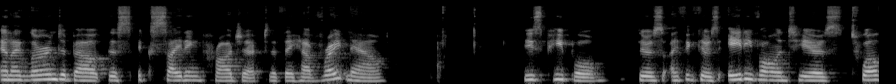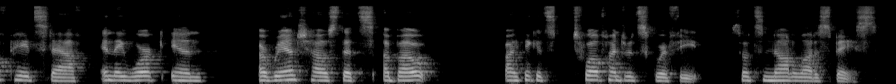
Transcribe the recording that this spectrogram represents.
And I learned about this exciting project that they have right now. These people, there's I think there's 80 volunteers, 12 paid staff, and they work in a ranch house that's about I think it's 1200 square feet. So it's not a lot of space.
